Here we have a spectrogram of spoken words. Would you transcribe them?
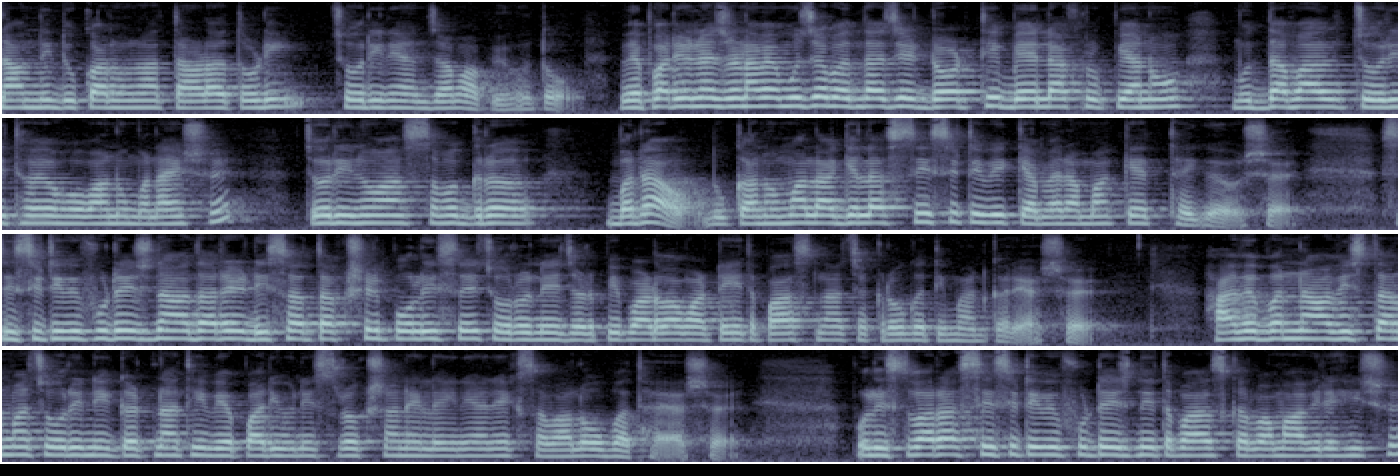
નામની દુકાનોના તાળા તોડી ચોરીને અંજામ આપ્યો હતો. વેપારીઓના જણાવ્યા મુજબ અંદાજે દોઢથી બે લાખ રૂપિયાનો મુદ્દામાલ ચોરી થયો હોવાનું મનાય છે. ચોરીનો આ સમગ્ર બનાવ દુકાનોમાં લાગેલા સીસીટીવી કેમેરામાં કેદ થઈ ગયો છે. સીસીટીવી ફૂટેજના આધારે ડીસા દક્ષિણ પોલીસે ચોરોને ઝડપી પાડવા માટે તપાસના ચક્રો ગતિમાન કર્યા છે. હાઈવે પરના આ વિસ્તારમાં ચોરીની ઘટનાથી વેપારીઓની સુરક્ષાને લઈને અનેક સવાલો ઊભા થયા છે. પોલીસ દ્વારા સીસીટીવી ફૂટેજની તપાસ કરવામાં આવી રહી છે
